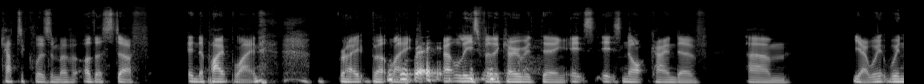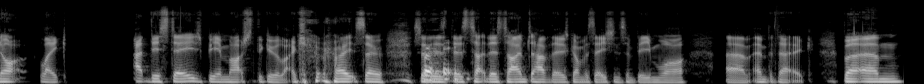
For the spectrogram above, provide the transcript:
cataclysm of other stuff in the pipeline, right? But like right. at least for the COVID thing, it's it's not kind of um yeah, we we're not like at this stage being marched to the gulag, right? So so right. there's there's t- there's time to have those conversations and be more um empathetic. But um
